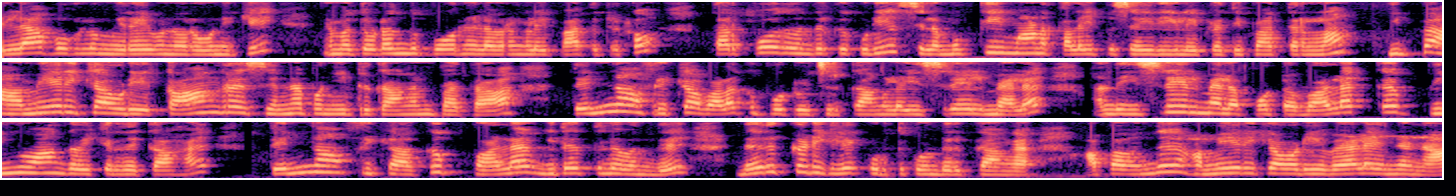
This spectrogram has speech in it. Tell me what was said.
எல்லா புகழும் இறைவன் ஒருவனுக்கே நம்ம தொடர்ந்து போர் நிலவரங்களை பார்த்துட்டு இருக்கோம். தற்போது வந்திருக்கக்கூடிய சில முக்கியமான தலைப்பு செய்திகளை பத்தி பார்த்துடலாம். இப்ப அமெரிக்காவுடைய காங்கிரஸ் என்ன பண்ணிட்டு இருக்காங்கன்னு பார்த்தா தென்னாப்பிரிக்கா வழக்கு போட்டு வச்சிருக்காங்களே இஸ்ரேல் மேல. அந்த இஸ்ரேல் மேல போட்ட வழக்கை பின்வாங்க வைக்கிறதுக்காக தென்னாப்பிரிக்காவுக்கு பல விதத்துல வந்து நெருக்கடிகளை கொடுத்து கொண்டு இருக்காங்க அப்ப வந்து அமெரிக்காவுடைய வேலை என்னன்னா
